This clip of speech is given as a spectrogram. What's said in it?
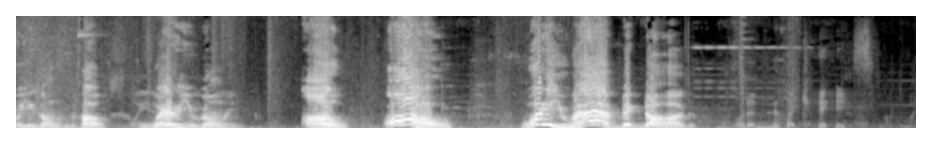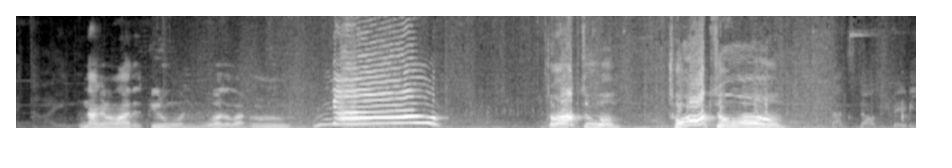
Where you going, bro? Where are you going? Oh! Oh! What do you have, big dog? What a nutcase. Not gonna lie, this pewter one was a lot. no! Talk to him! Talk to him! That's dubs, baby.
